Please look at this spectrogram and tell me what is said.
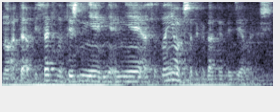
Но это обязательно ты же не, не, не осознаешь это, когда ты это делаешь.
